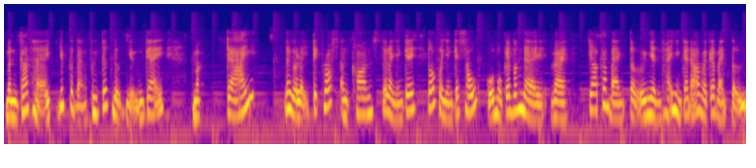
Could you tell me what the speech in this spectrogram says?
mình có thể giúp các bạn phân tích được những cái mặt trái nó gọi là cái pros and cons, tức là những cái tốt và những cái xấu của một cái vấn đề. Và cho các bạn tự nhìn thấy những cái đó và các bạn tự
